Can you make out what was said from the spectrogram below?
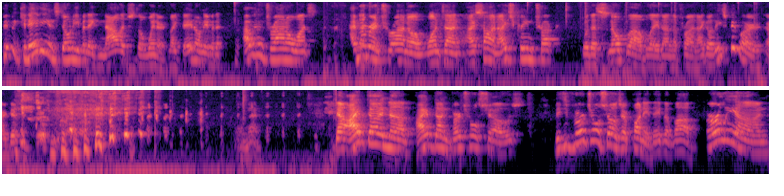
People, Canadians don't even acknowledge the winter. Like they don't even. I was in Toronto once. I remember in Toronto one time I saw an ice cream truck with a snowplow blade on the front. I go, these people are, are different. oh, now I've done uh, I've done virtual shows. These virtual shows are funny. They've evolved. Early on,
